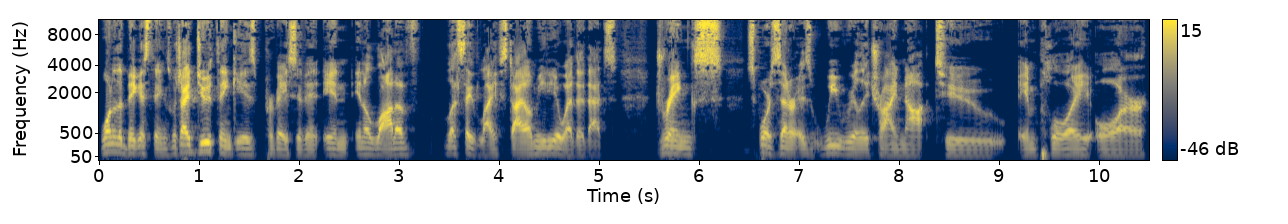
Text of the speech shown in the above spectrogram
one of the biggest things, which I do think is pervasive in in, in a lot of let's say lifestyle media, whether that's drinks, sports, etc., is we really try not to employ or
